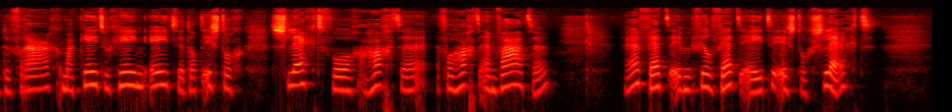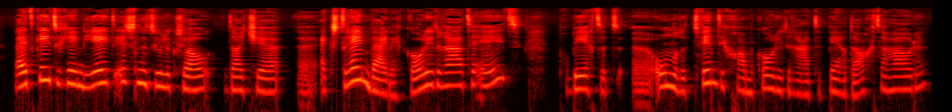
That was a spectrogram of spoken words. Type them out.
de vraag: maar ketogeen eten, dat is toch slecht voor, harten, voor hart en vaten? Hè, vet, veel vet eten is toch slecht? Bij het ketogeen dieet is het natuurlijk zo dat je extreem weinig koolhydraten eet. Probeert het uh, onder de 20 gram koolhydraten per dag te houden.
